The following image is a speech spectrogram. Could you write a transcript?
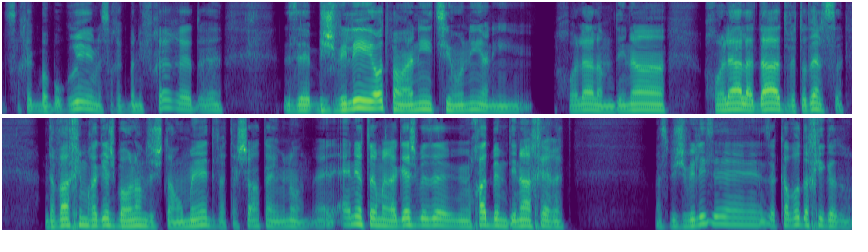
לשחק בבוגרים, לשחק בנבחרת, זה בשבילי, עוד פעם, אני ציוני, אני חולה על המדינה, חולה על הדת, ואתה יודע, הדבר הכי מרגש בעולם זה שאתה עומד ואתה שר את ההמנון. אין, אין יותר מרגש בזה, במיוחד במדינה אחרת. אז בשבילי זה, זה הכבוד הכי גדול.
